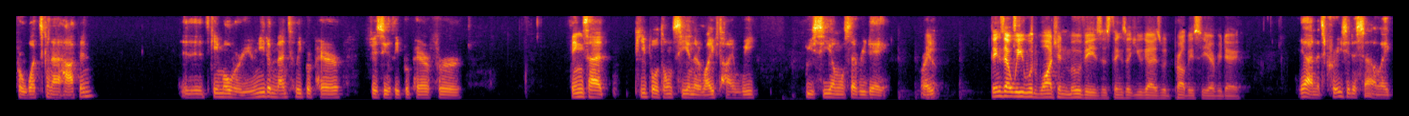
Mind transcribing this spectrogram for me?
for what's going to happen it's game over. You need to mentally prepare physically prepare for things that people don't see in their lifetime. We we see almost every day right? Things that we would watch in movies is things that you guys would probably see every day. yeah and it's crazy to sound like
